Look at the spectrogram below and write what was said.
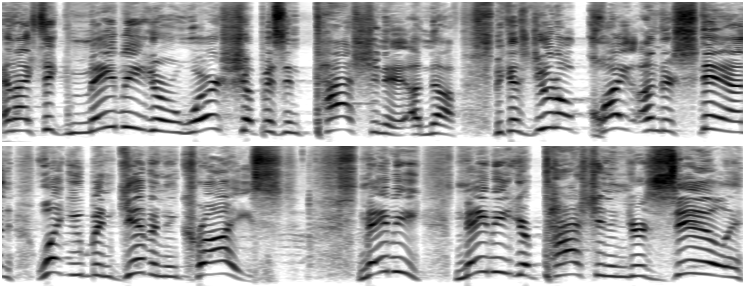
And I think maybe your worship isn't passionate enough because you don't quite understand what you've been given in Christ. Maybe, maybe your passion and your zeal and,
